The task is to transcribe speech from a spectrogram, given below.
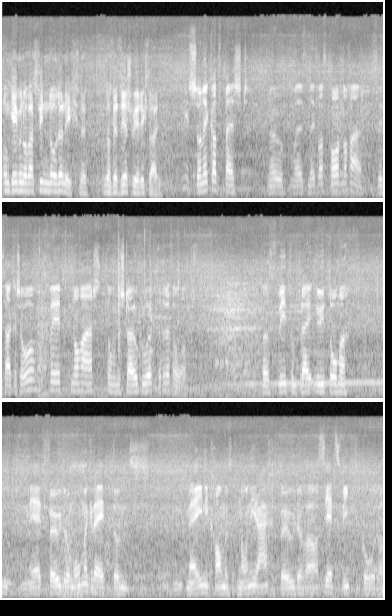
Umgebung noch was finden oder nicht? Ne? Und das wird sehr schwierig sein. Ist schon nicht ganz best. No, ich weiß nicht, was geht nachher. Sie sagen schon, es wird nachher zu einer Stelle geschaut oder so. Aber das ist weit und breit nichts rum. Man hat viel darum herum geredet und die Meinung kann man sich noch nicht recht bilden, was jetzt weitergeht. Oder?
